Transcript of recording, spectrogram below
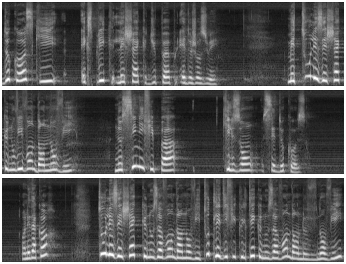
deux causes qui expliquent l'échec du peuple et de Josué. Mais tous les échecs que nous vivons dans nos vies ne signifient pas qu'ils ont ces deux causes. On est d'accord? Tous les échecs que nous avons dans nos vies, toutes les difficultés que nous avons dans nos vies,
